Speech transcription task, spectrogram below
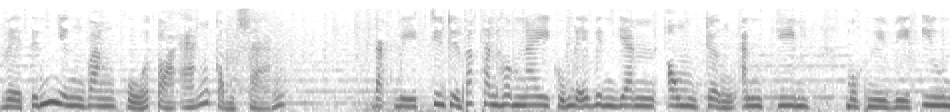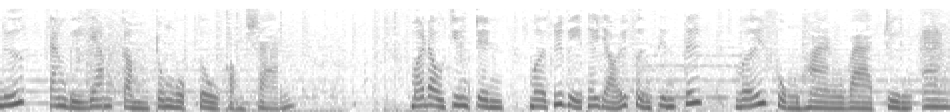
về tính nhân văn của Tòa án Cộng sản. Đặc biệt, chương trình phát thanh hôm nay cũng để vinh danh ông Trần Anh Kim, một người Việt yêu nước đang bị giam cầm trong ngục tù Cộng sản. Mở đầu chương trình, mời quý vị theo dõi phần tin tức với Phùng Hoàng và Trường An.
